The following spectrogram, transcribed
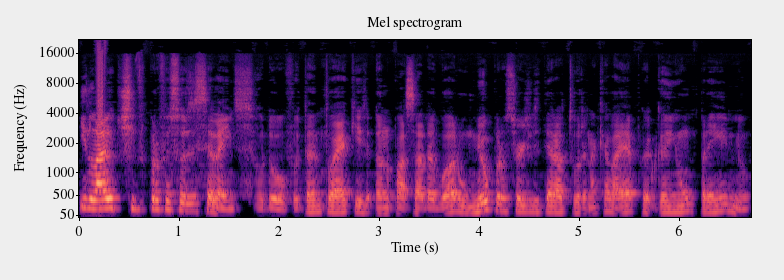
E lá eu tive professores excelentes, Rodolfo. Tanto é que ano passado agora, o meu professor de literatura naquela época ganhou um prêmio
